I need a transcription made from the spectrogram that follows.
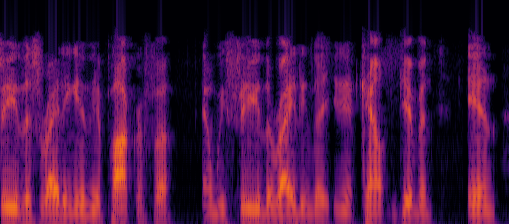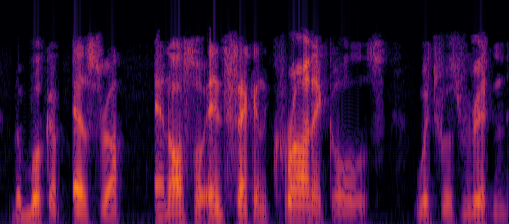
see this writing in the Apocrypha, and we see the writing, the, the account given in the book of Ezra, and also in Second Chronicles, which was written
